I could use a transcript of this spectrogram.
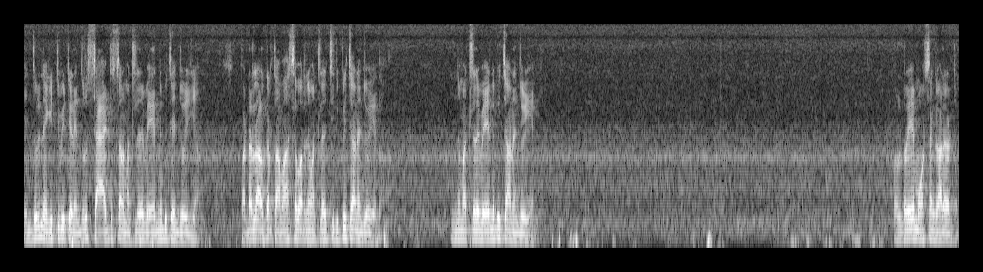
എന്തൊരു നെഗറ്റിവിറ്റിയാണ് എന്തൊരു സാഡിസ്റ്റാണ് മറ്റുള്ളവരെ വേദനിപ്പിച്ച് എൻജോയ് ചെയ്യാം പണ്ടുള്ള ആൾക്കാർ തമാശ പറഞ്ഞ് മറ്റുള്ളവരെ ചിരിപ്പിച്ചാണ് എൻജോയ് ചെയ്തത്. ഇന്ന് മറ്റുള്ളവരെ വേദനിപ്പിച്ചാണ് എൻജോയ് ചെയ്യുന്നത്. വളരെ മോശം കാലഘട്ടം.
